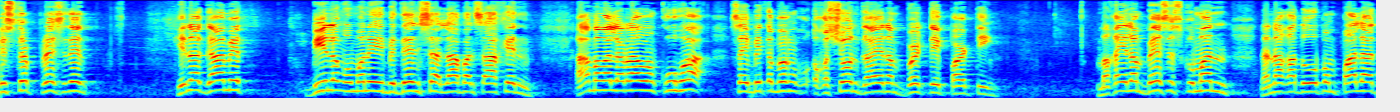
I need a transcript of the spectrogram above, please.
Mr. President, ginagamit bilang umano ebidensya laban sa akin ang mga larawang kuha sa iba't ibang okasyon gaya ng birthday party. Makailang beses ko man na nakaduupang palad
